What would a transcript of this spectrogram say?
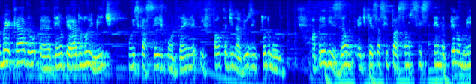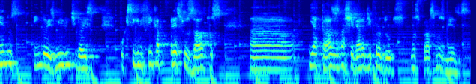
O mercado eh, tem operado no limite, com escassez de container e falta de navios em todo o mundo. A previsão é de que essa situação se estenda pelo menos em 2022, o que significa preços altos uh, e atrasos na chegada de produtos nos próximos meses.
